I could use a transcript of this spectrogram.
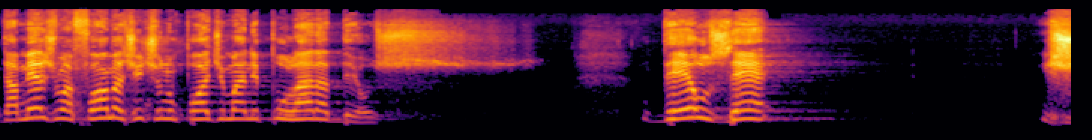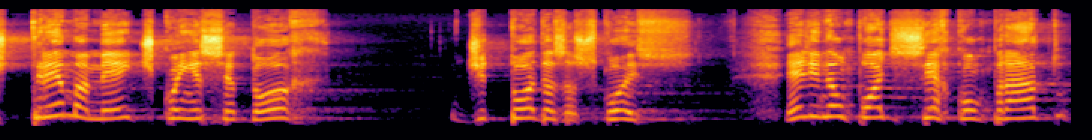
Da mesma forma, a gente não pode manipular a Deus. Deus é extremamente conhecedor de todas as coisas. Ele não pode ser comprado,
